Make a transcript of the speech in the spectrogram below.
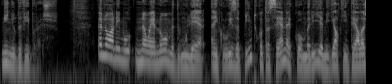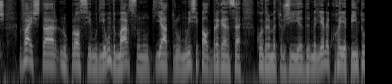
Ninho de Víboras. Anónimo não é nome de mulher em que Luísa Pinto contracena com Maria Miguel Quintelas vai estar no próximo dia 1 de março no Teatro Municipal de Bragança com dramaturgia de Mariana Correia Pinto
